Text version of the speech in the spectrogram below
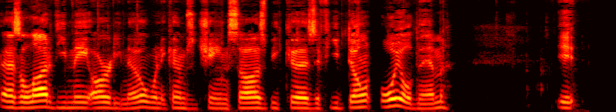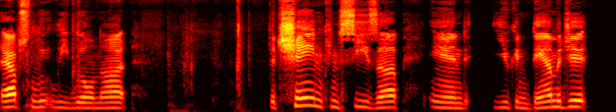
as a lot of you may already know when it comes to chainsaws, because if you don't oil them, it absolutely will not, the chain can seize up and you can damage it.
